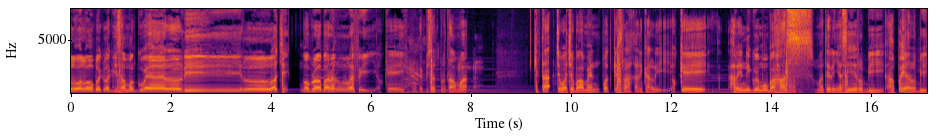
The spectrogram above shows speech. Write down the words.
halo halo, balik lagi sama gue di Loci ngobrol bareng Levi. Oke, episode pertama kita coba-coba main podcast lah kali-kali. Oke, hari ini gue mau bahas materinya sih lebih apa ya lebih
